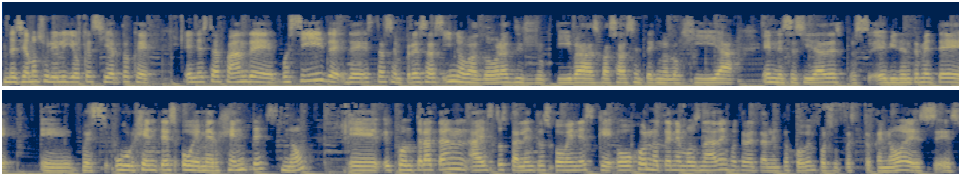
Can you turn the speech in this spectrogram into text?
decíamos Uriel y yo que es cierto que en este afán de, pues sí, de, de, estas empresas innovadoras, disruptivas, basadas en tecnología, en necesidades, pues evidentemente eh, pues urgentes o emergentes, ¿no? Eh, contratan a estos talentos jóvenes que, ojo, no tenemos nada en contra del talento joven, por supuesto que no, es, es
